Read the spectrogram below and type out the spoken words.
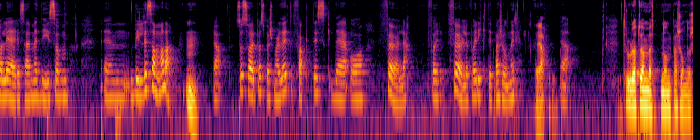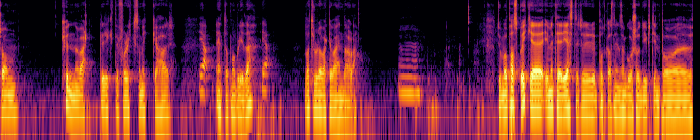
allierer seg med de som em, vil det samme, da. Mm. Ja. Så svar på spørsmålet ditt faktisk det å føle. For, føle for riktige personer. Ja. Ja. Tror du at du har møtt noen personer som kunne vært riktige folk, som ikke har Ja. endt opp med å bli det? ja. Hva tror du har vært i veien der, da? Du må passe på å ikke invitere gjester til podkasten din som går så dypt inn på eh,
